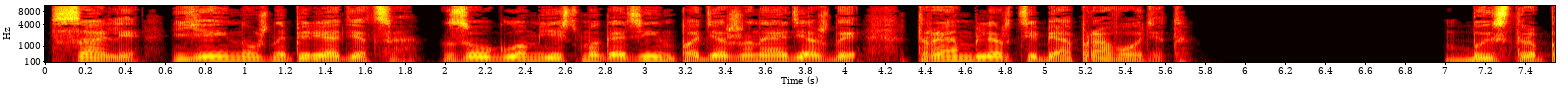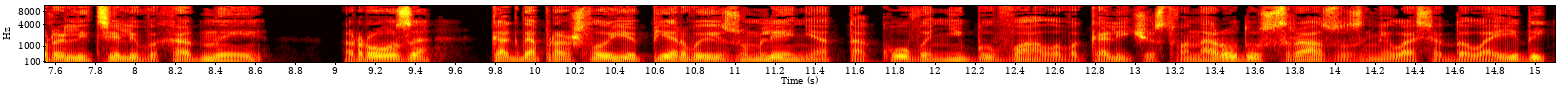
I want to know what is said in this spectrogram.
Салли, ей нужно переодеться. За углом есть магазин подержанной одежды. Тремблер тебя проводит. Быстро пролетели выходные. Роза, когда прошло ее первое изумление от такого небывалого количества народу, сразу занялась Аделаидой,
